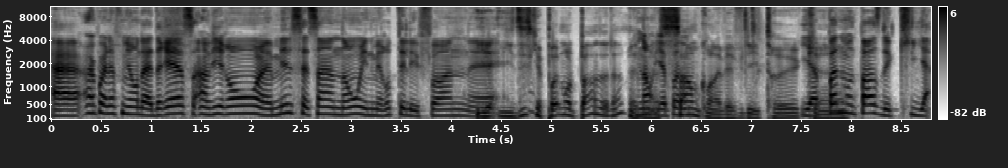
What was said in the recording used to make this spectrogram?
euh, 1,9 million d'adresses, environ euh, 1700 noms et numéros de téléphone. euh, Ils, ils disent qu'il n'y a pas de mot de passe dedans, mais Non, il il y me a semble qu'on avait vu des trucs. Il n'y a euh, pas de mot de passe de client.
